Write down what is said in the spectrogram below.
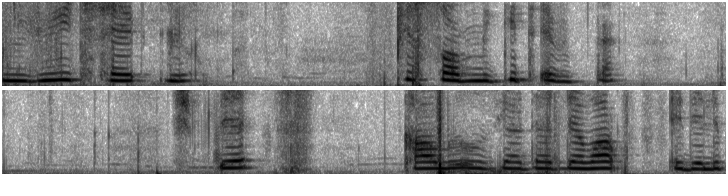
Büyücüyü hiç sevmiyorum ben. Pis zombi git evimden. Şimdi kaldığımız yerden devam edelim.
